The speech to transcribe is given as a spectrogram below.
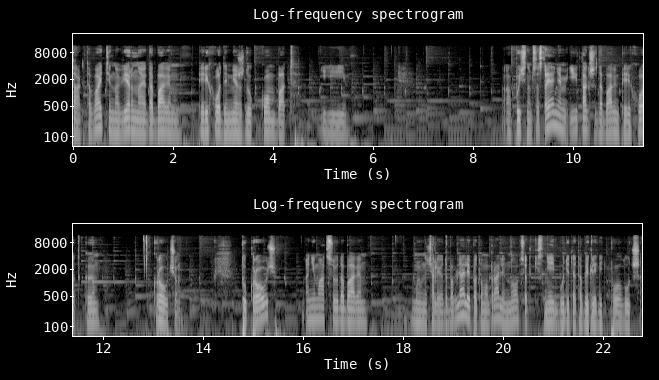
Так, давайте, наверное, добавим переходы между комбат и обычным состоянием. И также добавим переход к кроучу. Ту кроуч анимацию добавим. Мы вначале ее добавляли, потом убрали, но все-таки с ней будет это выглядеть получше.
